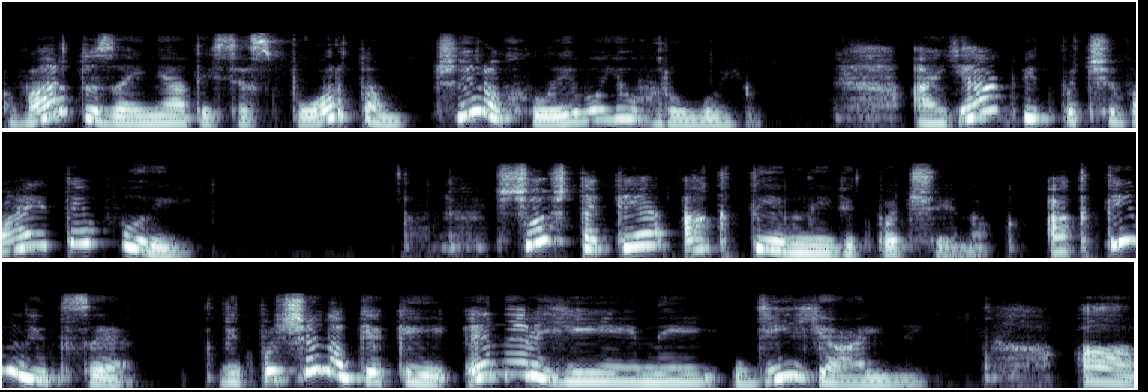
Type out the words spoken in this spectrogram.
варто зайнятися спортом чи рухливою грою. А як відпочиваєте ви? Що ж таке активний відпочинок? Активний це відпочинок, який енергійний, діяльний. А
